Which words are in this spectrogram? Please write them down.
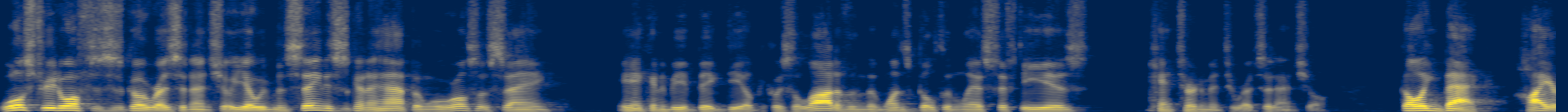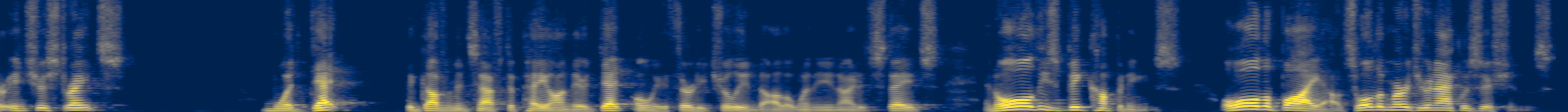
Wall Street offices go residential. Yeah, we've been saying this is going to happen. We're also saying it ain't going to be a big deal because a lot of them, the ones built in the last 50 years, can't turn them into residential. Going back, higher interest rates, more debt the governments have to pay on their debt, only a $30 trillion one in the United States. And all these big companies, all the buyouts, all the merger and acquisitions,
